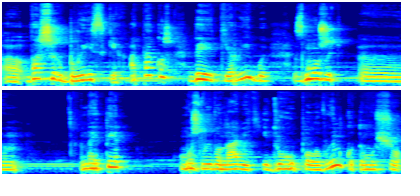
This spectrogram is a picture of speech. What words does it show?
е, ваших близьких, а також деякі риби зможуть е, знайти, можливо, навіть і другу половинку, тому що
